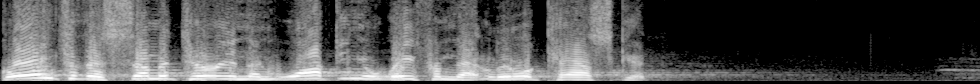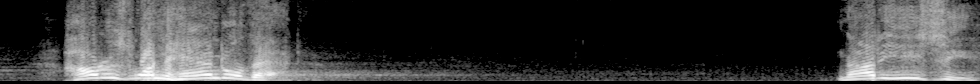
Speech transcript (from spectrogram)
Going to the cemetery and then walking away from that little casket. How does one handle that? Not easy.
